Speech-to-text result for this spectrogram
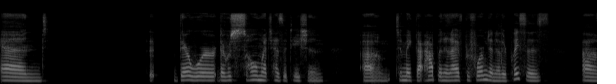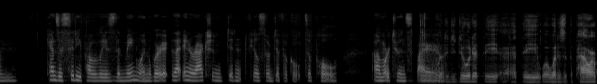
and there were there was so much hesitation um, to make that happen. And I've performed in other places. Um, Kansas City probably is the main one where it, that interaction didn't feel so difficult to pull um, or to inspire. What did you do it at the at the what, what is it the power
